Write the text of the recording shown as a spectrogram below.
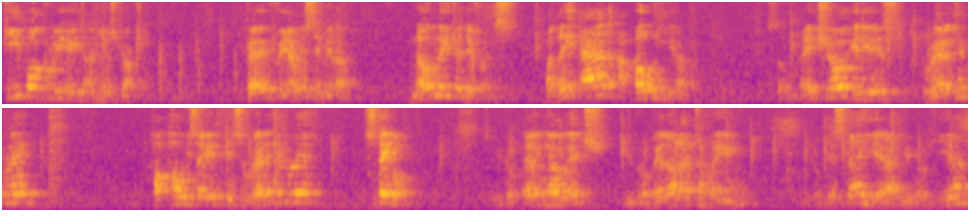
people create a new structure. Okay, very similar. No major difference. But they add a O here. So make sure it is relatively, how, how we say it, it's relatively stable. So you go NaOH, you go beta lactam you go this guy here, you go here,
